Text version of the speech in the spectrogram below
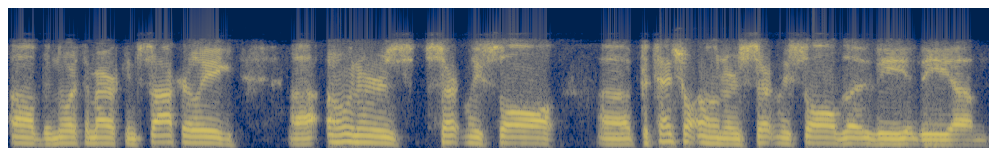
of the North American Soccer League. Uh, owners certainly saw. Uh, potential owners certainly saw the the the um,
